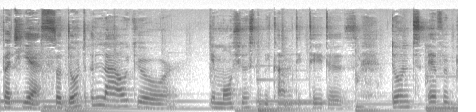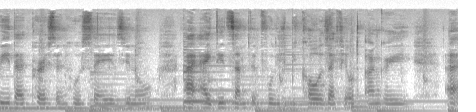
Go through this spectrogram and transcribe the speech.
But yes, so don't allow your emotions to become dictators. Don't ever be that person who says, you know, I, I did something foolish because I felt angry. Uh,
